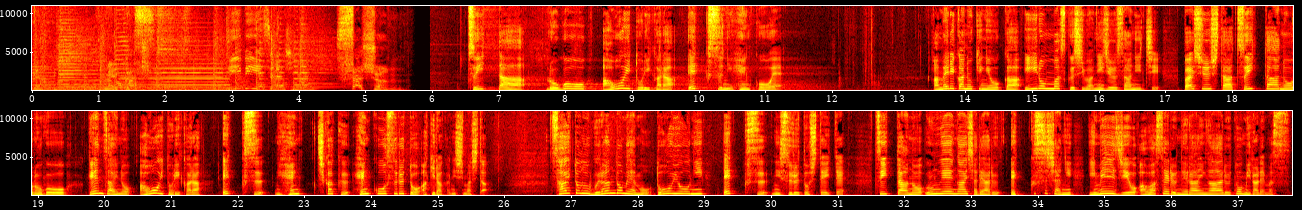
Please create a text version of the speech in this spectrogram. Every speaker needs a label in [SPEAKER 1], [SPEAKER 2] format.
[SPEAKER 1] て動かす
[SPEAKER 2] TBS ラジ
[SPEAKER 1] セッション
[SPEAKER 3] ツイッター、ロゴを青い鳥から X に変更へ。アメリカの起業家イーロン・マスク氏は23日、買収したツイッターのロゴを現在の青い鳥から X に変近く変更すると明らかにしました。サイトのブランド名も同様に X にするとしていて、ツイッターの運営会社である X 社にイメージを合わせる狙いがあるとみられます。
